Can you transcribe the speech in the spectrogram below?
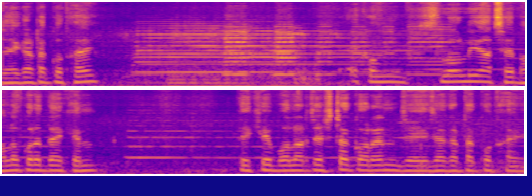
জায়গাটা কোথায়? এখন স্লোলি আছে, ভালো করে দেখেন। দেখে বলার চেষ্টা করেন যে এই জায়গাটা কোথায়।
